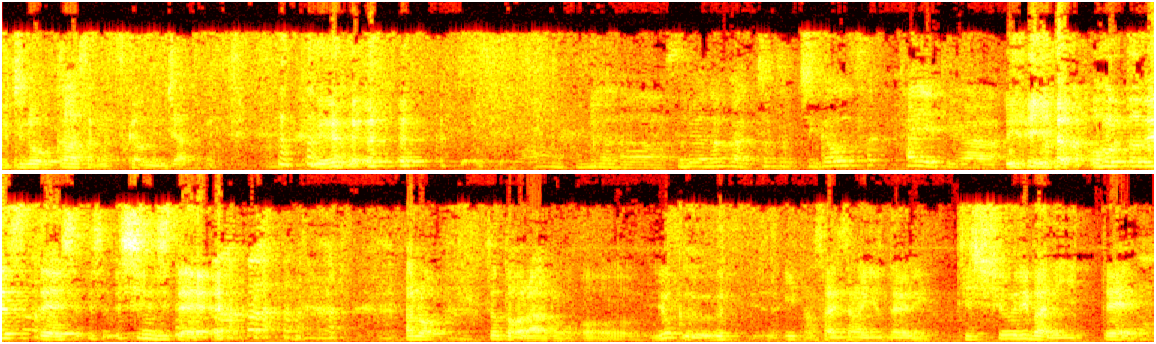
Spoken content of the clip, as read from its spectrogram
うちのお母さんが使うんじゃと思って。それはなんかちょっと違う体液がい。やいや、本当ですって信じて。あの、ちょっとほら、あの、よく、う今、斉藤さんが言ったように、ティッシュ売り場に行って、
